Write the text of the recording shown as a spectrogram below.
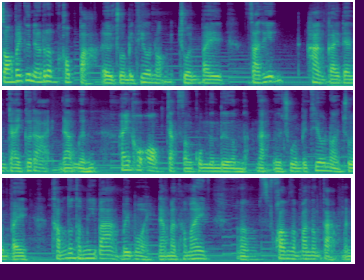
สองไปขึ้นในเรื่องเขาป่าเออชวนไปเที่ยวหน่อยชวนไปสถานที่ ห่างไกลแดนไกลก็ได้นะเหมือนให้เขาออกจากสังคมเดิมๆนะเออชวนไปเที่ยวหน่อยชวนไปทำนู่นทำนี่บ้างบ่อยๆนะมันทำให้ความสัมพันธ์ต่างๆ มัน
